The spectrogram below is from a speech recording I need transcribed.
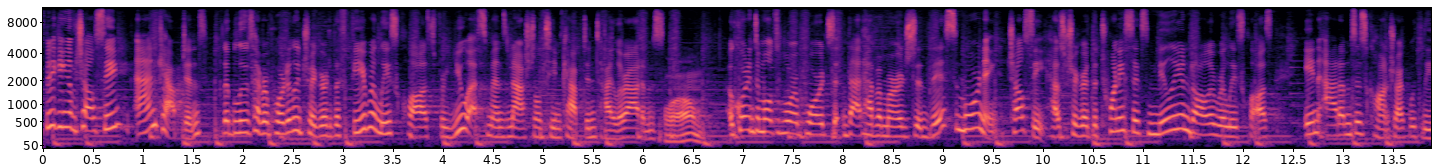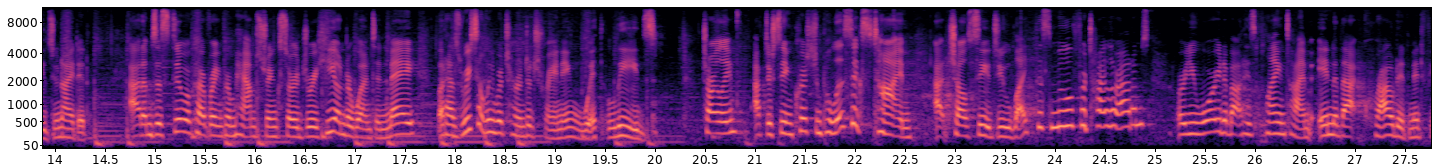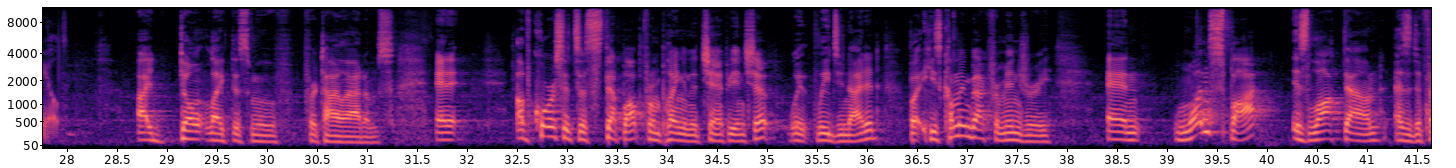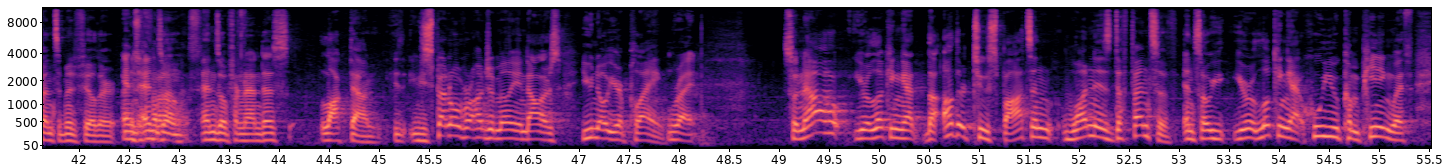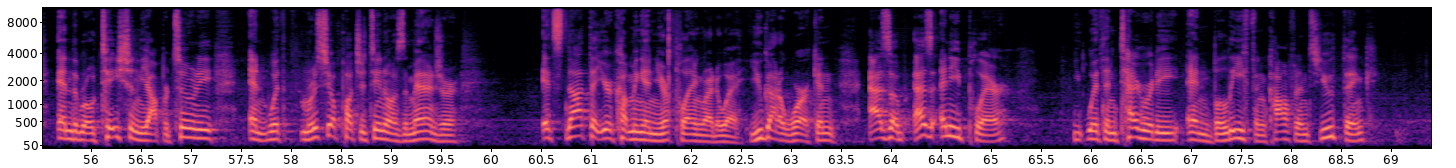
Speaking of Chelsea and captains, the Blues have reportedly triggered the fee release clause for U.S. men's national team captain Tyler Adams. Wow. According to multiple reports that have emerged this morning, Chelsea has triggered the $26 million release clause in Adams' contract with Leeds United. Adams is still recovering from hamstring surgery he underwent in May, but has recently returned to training with Leeds. Charlie, after seeing Christian Pulisic's time at Chelsea, do you like this move for Tyler Adams, or are you worried about his playing time in that crowded midfield? I don't like this move for Tyler Adams. And it, of course, it's a step up from playing in the championship with Leeds United, but he's coming back from injury. And one spot is locked down as a defensive midfielder. Enzo, Enzo Fernandez. Enzo Fernandez locked down. You spend over $100 million, you know you're playing. Right. So now you're looking at the other two spots, and one is defensive. And so you're looking at who you're competing with and the rotation, the opportunity. And with Mauricio Pochettino as the manager, it's not that you're coming in, you're playing right away. You got to work. And as, a, as any player, with integrity and belief and confidence, you think,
